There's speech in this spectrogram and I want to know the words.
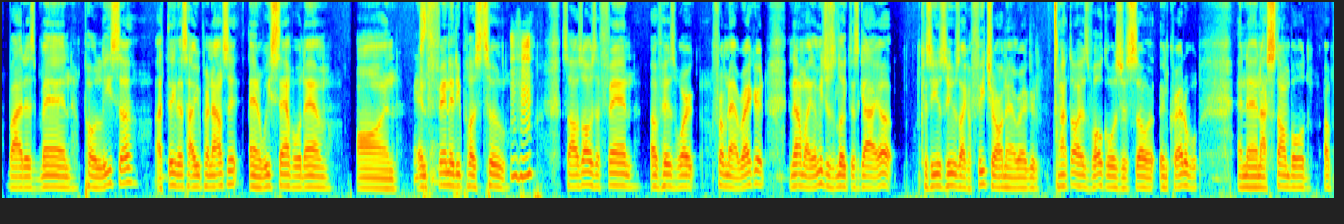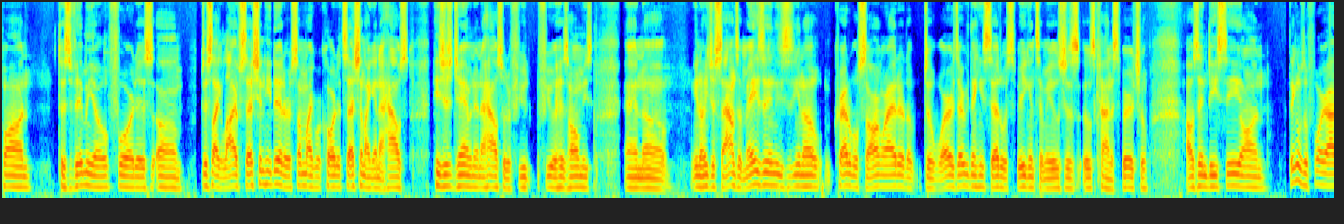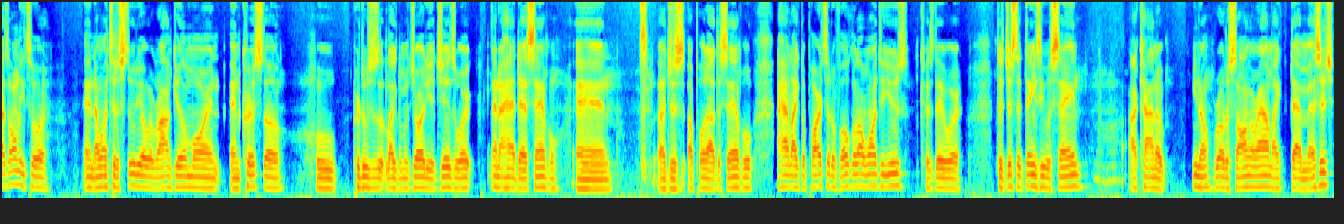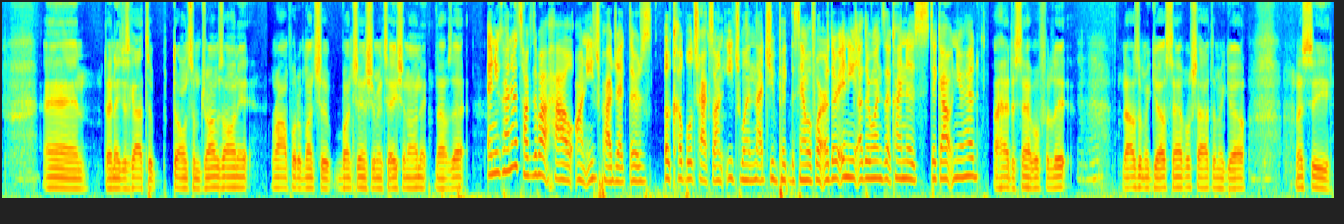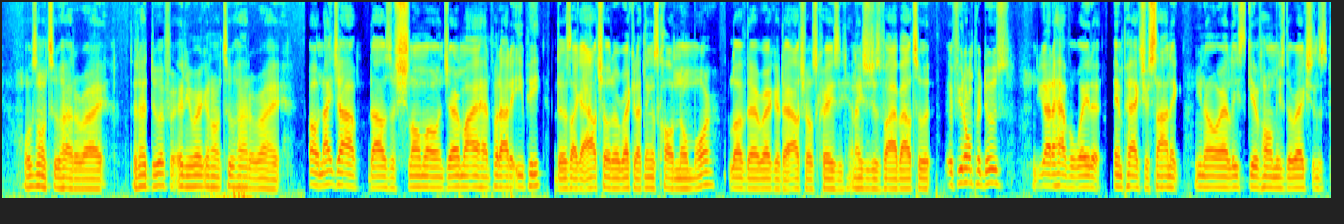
by this band Polisa I think that's how you pronounce it. And we sampled them on Infinity Plus 2. Mm-hmm. So I was always a fan of his work from that record. And then I'm like, let me just look this guy up because he was he was like a feature on that record. And I thought his vocal was just so incredible. And then I stumbled upon this Vimeo for this um just like live session he did or some like recorded session like in a house. He's just jamming in a house with a few few of his homies, and uh, you know, he just sounds amazing. He's, you know, incredible songwriter. The, the words, everything he said was speaking to me. It was just, it was kind of spiritual. I was in D.C. on, I think it was a Four Eyes Only tour, and I went to the studio with Ron Gilmore and and Christo, who produces like the majority of JID's work, and I had that sample, and I just I pulled out the sample. I had like the parts of the vocal I wanted to use because they were, the, just the things he was saying. Mm-hmm. I kind of you know, wrote a song around like that message, and then they just got to throwing some drums on it. Ron put a bunch of bunch of instrumentation on it. That was that. And you kind of talked about how on each project there's a couple tracks on each one that you picked the sample for. Are there any other ones that kind of stick out in your head? I had the sample for Lit. Mm-hmm. That was a Miguel sample. Shout out to Miguel. Let's see. What was on Too High to Riot? Did I do it for any record on Too High to Riot? Oh, Night Job. That was a Shlohmo and Jeremih had put out an EP. There was like an outro to a record. I think it's called No More. Love that record. The outro's crazy, and I used to just vibe out to it. If you don't produce, you got to have a way to impact your sonic, you know, or at least give homies directions.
